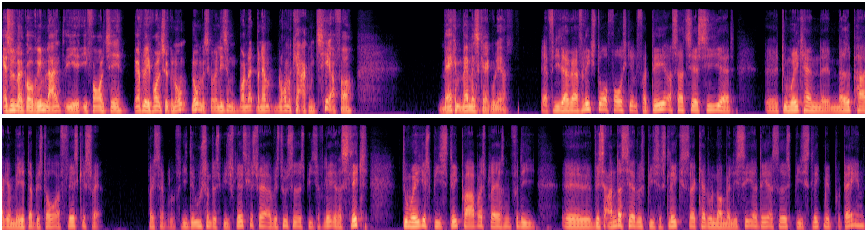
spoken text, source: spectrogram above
Jeg synes, man går rimelig langt i, i forhold til, i hvert fald i forhold til økonomisk, man ligesom, hvordan, hvordan, hvor man kan argumentere for, hvad, kan, hvad man skal regulere. Ja, fordi der er i hvert fald ikke stor forskel fra det, og så til at sige, at øh, du må ikke have en øh, madpakke med, der består af flæskesvær, for eksempel. Fordi det er usundt at spise flæskesvær, og hvis du sidder og spiser flæ- eller slik, du må ikke spise slik på arbejdspladsen, fordi Øh, hvis andre ser, at du spiser slik, så kan du normalisere det og sidde og spise slik midt på dagen,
